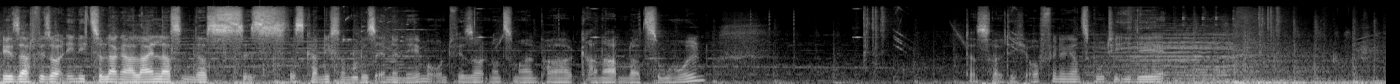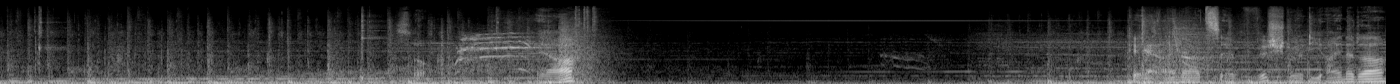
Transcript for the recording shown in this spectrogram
Wie gesagt, wir sollten ihn nicht zu lange allein lassen. Das ist, das kann nicht so ein gutes Ende nehmen. Und wir sollten uns mal ein paar Granaten dazu holen. Das halte ich auch für eine ganz gute Idee. So. Ja. Erwischt, oder die eine da,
